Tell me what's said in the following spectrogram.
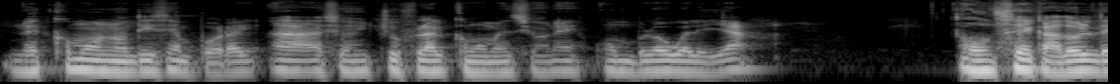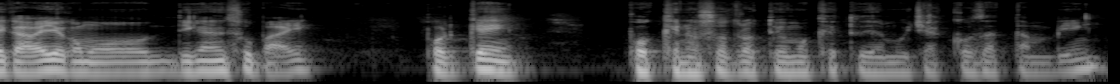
No es como nos dicen por ahí, ah, eso es enchuflar, como mencioné, un blower y ya. O un secador de cabello, como digan en su país. ¿Por qué? Porque nosotros tuvimos que estudiar muchas cosas también.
